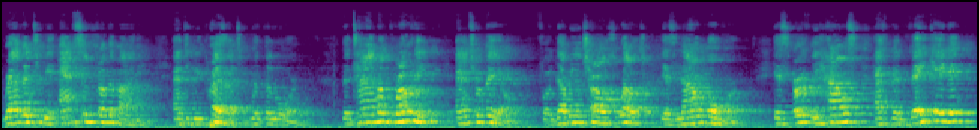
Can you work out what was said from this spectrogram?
rather to be absent from the body and to be present with the Lord. The time of groaning and travail for W. Charles Welch is now over. His earthly house has been vacated,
